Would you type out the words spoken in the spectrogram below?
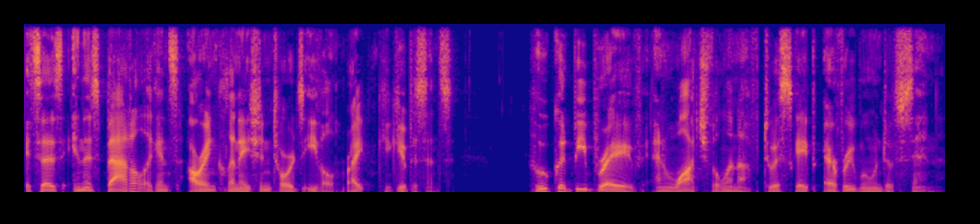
It says, In this battle against our inclination towards evil, right? Concupiscence. Who could be brave and watchful enough to escape every wound of sin?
